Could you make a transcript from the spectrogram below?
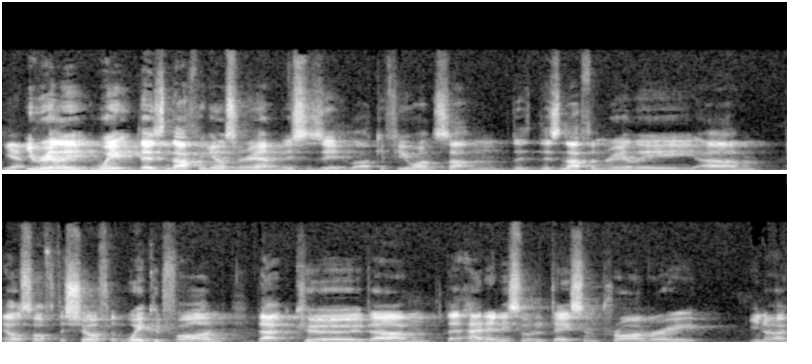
Yeah. You really we there's nothing else around. This is it. Like if you want something, there's nothing really um, else off the shelf that we could find that could um, that had any sort of decent primary. You know.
